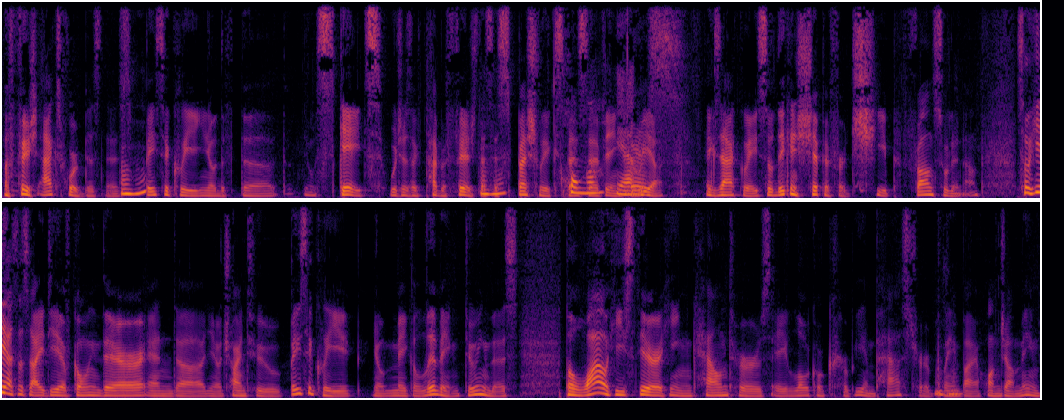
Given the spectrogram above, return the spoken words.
a fish export business. Basically, you know, the, the you know, skates, which is a type of fish that's especially expensive in yeah. Korea. Exactly. So they can ship it for cheap from Suriname. So he has this idea of going there and uh, you know trying to basically you know make a living doing this. But while he's there, he encounters a local Korean pastor played by Hwang Jung-min,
